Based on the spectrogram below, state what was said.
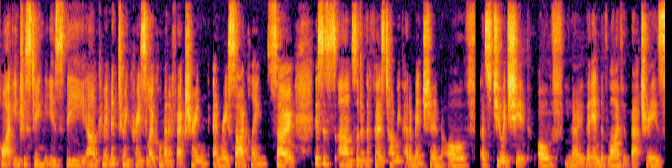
quite interesting is the uh, commitment to increase local manufacturing and recycling. So, this is um, sort of the first time we've had a mention of a stewardship of you know the end of life of batteries,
